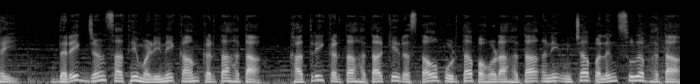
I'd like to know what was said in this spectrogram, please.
થઈ. દરેક જણ સાથે મળીને કામ કરતા હતા. ખાતરી કરતા હતા કે રસ્તાઓ પૂરતા પહોળા હતા અને ઊંચા પલંગ સુલભ હતા.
